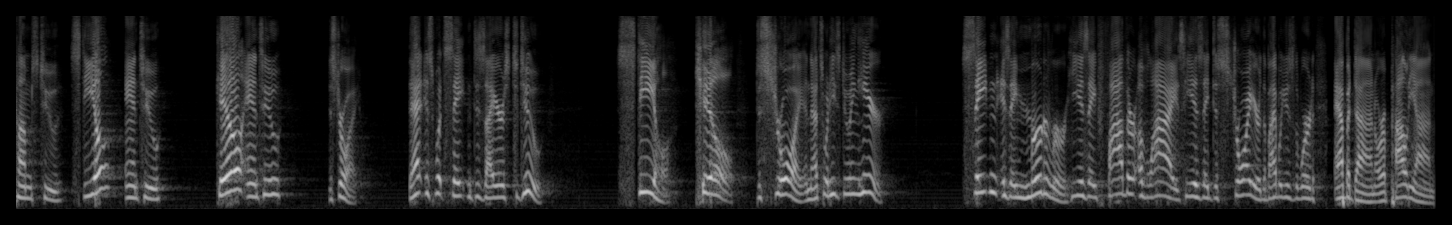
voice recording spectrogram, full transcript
comes to steal and to kill and to destroy. That is what Satan desires to do steal, kill, destroy. And that's what he's doing here. Satan is a murderer. He is a father of lies. He is a destroyer. The Bible uses the word Abaddon or Apollyon,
